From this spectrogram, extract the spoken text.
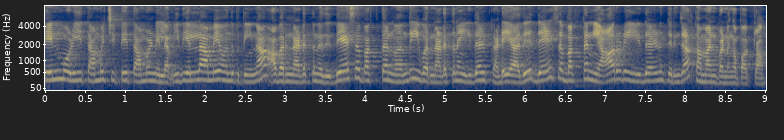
தென்மொழி தமிழ்ச்சிட்டு தமிழ் நிலம் இது எல்லாமே வந்து பார்த்திங்கன்னா அவர் நடத்தினது. தேசபக்தன் வந்து இவர் நடத்தின இதழ் கிடையாது. தேசபக்தன் யாருடைய இதழ்னு தெரிஞ்சால் கமெண்ட் பண்ணுங்கள் பார்க்கலாம்.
